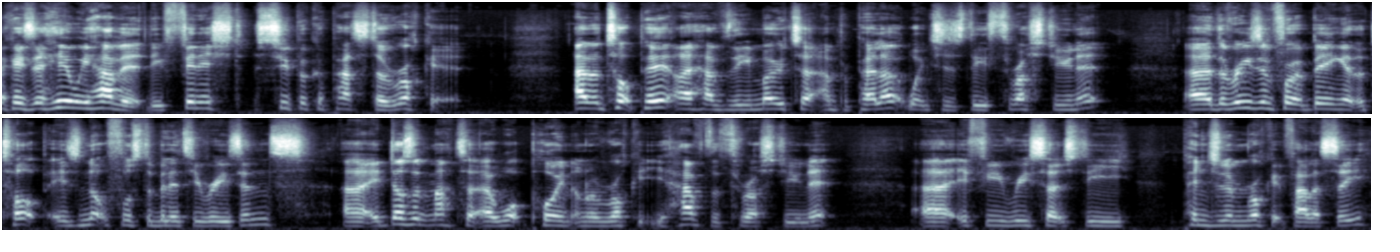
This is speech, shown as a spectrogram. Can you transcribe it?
Okay, so here we have it, the finished supercapacitor rocket. At the top here, I have the motor and propeller, which is the thrust unit. Uh, the reason for it being at the top is not for stability reasons. Uh, it doesn't matter at what point on a rocket you have the thrust unit. Uh, if you research the pendulum rocket fallacy,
